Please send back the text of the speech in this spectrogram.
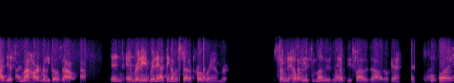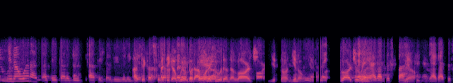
I just my heart really goes out, and and really, really, I think I'm gonna start a program or something to help these mothers and help these fathers out. Okay. Well, you know what? I I think that'll be. I think that'll be really good. I think especially I think I will, but I want to do it in a large, you know, you know, Yeah, like, large Hey, arena. I got this five. Yeah. I got this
